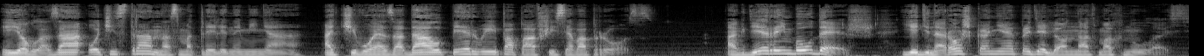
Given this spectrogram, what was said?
Ее глаза очень странно смотрели на меня, отчего я задал первый попавшийся вопрос. «А где Рейнбоу Дэш?» Единорожка неопределенно отмахнулась.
